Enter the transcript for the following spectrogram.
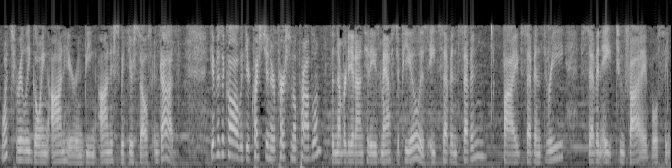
what's really going on here and being honest with yourself and God. Give us a call with your question or personal problem. The number to get on today's Mast Appeal is 877 573 7825. We'll see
